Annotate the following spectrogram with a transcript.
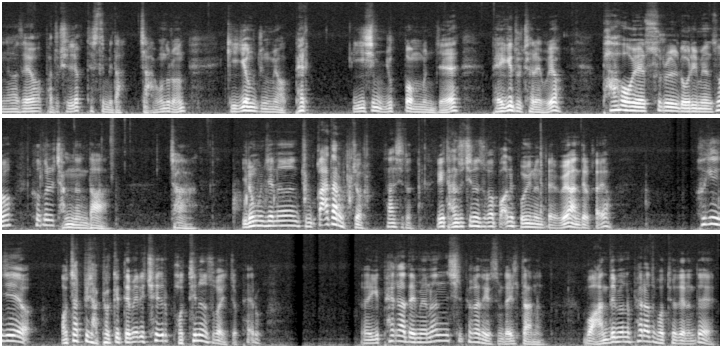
안녕하세요. 바둑 실력 테스트입니다. 자, 오늘은 기경증묘 126번 문제 백이 둘 차례고요. 파호의 수를 노리면서 흙을 잡는다. 자, 이런 문제는 좀 까다롭죠. 사실은. 이게 단수 치는 수가 뻔히 보이는데 왜 안 될까요? 흙이 이제 어차피 잡혔기 때문에 최대로 버티는 수가 있죠. 패로. 그러니까 이게 패가 되면은 실패가 되겠습니다. 일단은. 뭐 안 되면은 패라도 버텨야 되는데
